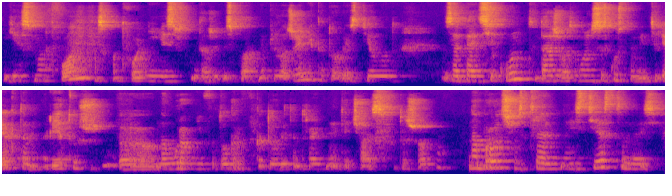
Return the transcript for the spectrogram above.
есть смартфон, а в смартфоне есть даже бесплатные приложения, которые сделают за 5 секунд, даже, возможно, с искусственным интеллектом, ретушь э, на уровне фотографов, которые там тратят на это час фотошопа. Наоборот, сейчас тренд на естественность,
